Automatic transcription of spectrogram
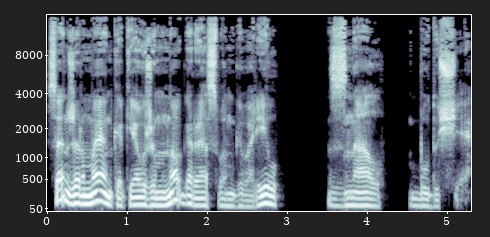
Сен-Жермен, как я уже много раз вам говорил, знал будущее.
